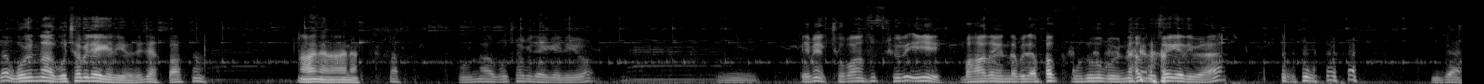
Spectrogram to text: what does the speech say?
de koyunlar koça bile geliyor Recep baksana. Aynen aynen. Koyunlar koça bile geliyor. Ee, demek çobansız sürü iyi. Bahar ayında bile bak kuzulu koyunlar koça geliyor ha. Güzel.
